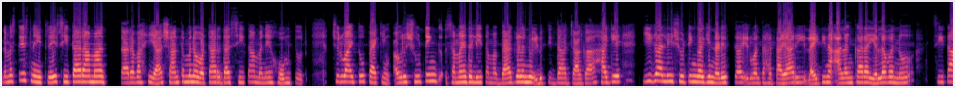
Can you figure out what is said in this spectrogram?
ನಮಸ್ತೆ ಸ್ನೇಹಿತರೆ, ಸೀತಾರಾಮ ಧಾರಾವಾಹಿಯ ಶಾಂತಮ್ಮನ ವಠಾರದ ಸೀತಾ ಮನೆ ಹೋಮ್ ಟೂರ್ ಶುರುವಾಯಿತು ಪ್ಯಾಕಿಂಗ್. ಅವರು ಶೂಟಿಂಗ್ ಸಮಯದಲ್ಲಿ ತಮ್ಮ ಬ್ಯಾಗ್ಗಳನ್ನು ಇಡುತ್ತಿದ್ದ ಜಾಗ. ಹಾಗೆ ಈಗ ಅಲ್ಲಿ ಶೂಟಿಂಗ್ ಆಗಿ ನಡೆಯುತ್ತಾ ಇರುವಂತಹ ತಯಾರಿ, ಲೈಟಿನ ಅಲಂಕಾರ ಎಲ್ಲವನ್ನು ಸೀತಾ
